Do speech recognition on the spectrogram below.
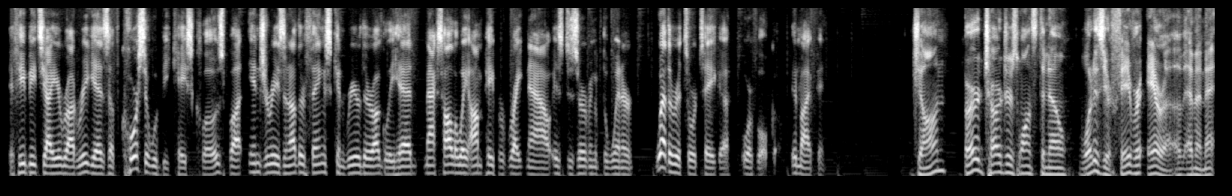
If he beats Yair Rodriguez, of course it would be case closed, but injuries and other things can rear their ugly head. Max Holloway on paper right now is deserving of the winner, whether it's Ortega or Volko, in my opinion. Jon, Bird Chargers wants to know what is your favorite era of MMA?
